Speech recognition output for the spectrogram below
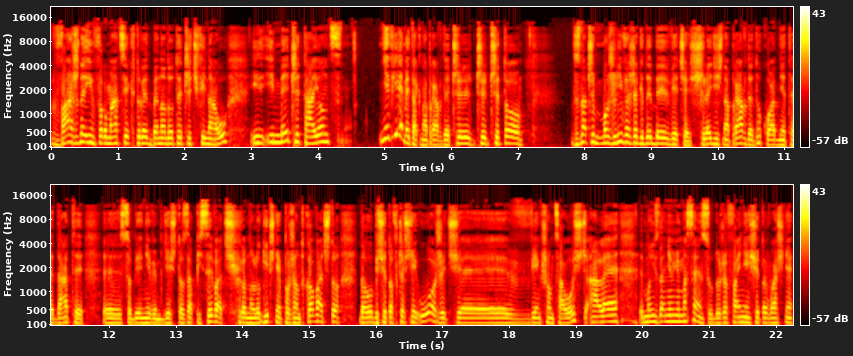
ważne informacje, które będą dotyczyć finału i, i my czytając nie wiemy tak naprawdę, czy, czy, czy to to znaczy możliwe, że gdyby, wiecie, śledzić naprawdę dokładnie te daty, yy, sobie, nie wiem, gdzieś to zapisywać, chronologicznie porządkować, to dałoby się to wcześniej ułożyć yy, w większą całość, ale moim zdaniem nie ma sensu. Dużo fajniej się to właśnie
